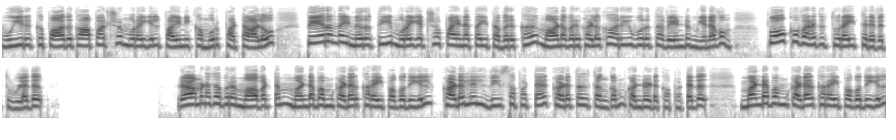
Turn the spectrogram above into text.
உயிருக்கு பாதுகாப்பற்ற முறையில் பயணிக்க முற்பட்டாலோ பேருந்தை நிறுத்தி முறையற்ற பயணத்தை தவிர்க்க மாணவர்களுக்கு அறிவுறுத்த வேண்டும் எனவும் போக்குவரத்து துறை தெரிவித்துள்ளது. ராமநாதபுரம் மாவட்டம் மண்டபம் கடற்கரை பகுதியில் கடலில் வீசப்பட்ட கடத்தல் தங்கம் கண்டெடுக்கப்பட்டது. மண்டபம் கடற்கரை பகுதியில்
